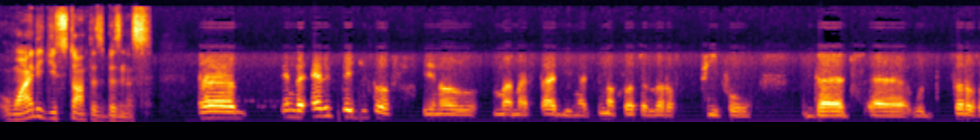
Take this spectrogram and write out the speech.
Why did you start this business? Um, in the early stages of, you know, my, my studying, I came across a lot of people that uh, would sort of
